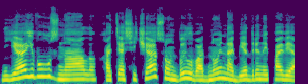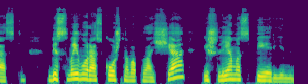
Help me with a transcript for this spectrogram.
я его узнала, хотя сейчас он был в одной набедренной повязке, без своего роскошного плаща и шлема с перьями.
